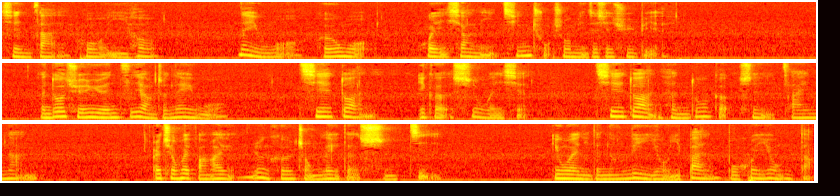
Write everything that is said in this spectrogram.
现在或以后，内我和我会向你清楚说明这些区别。很多全员滋养着内我，切断一个是危险，切断很多个是灾难。而且会妨碍任何种类的实际，因为你的能力有一半不会用到。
